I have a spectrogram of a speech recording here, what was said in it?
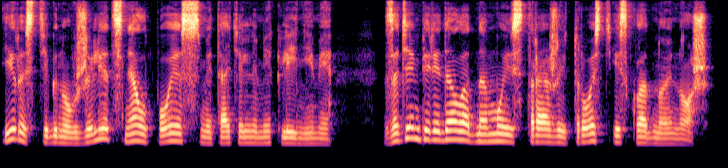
и, расстегнув жилет, снял пояс с метательными клиньями. Затем передал одному из стражей трость и складной нож.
